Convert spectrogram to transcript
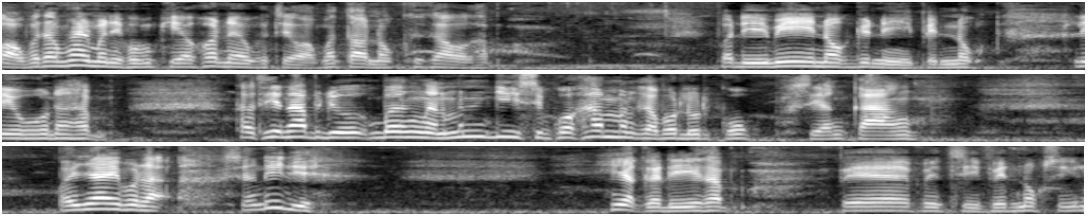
ออกไปทำงานมาเนี่ผมเขียวข้อเดิมก็จะออกมาตอนนกคือเก่าครับ พอดีมีนกอยู่นี่เป็นนกเรียวนะครับเท่าที่นับอยู่เบื้องนั้นมันยี่สิบกว่าคำมันกับบหลุดกุกเสียงกลาง ไปใหญ่หมดละเสียงดีดีเฮียกก็ดีครับแปรเป็นสีเป็นนกสีโ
